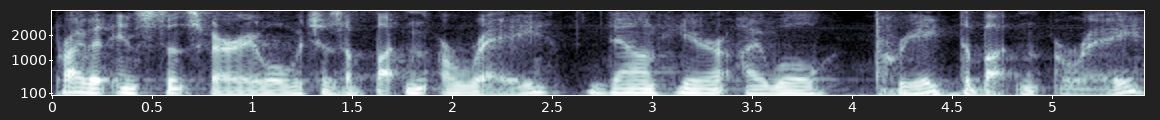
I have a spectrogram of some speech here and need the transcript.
private instance variable, which is a button array. Down here, I will create the button array.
